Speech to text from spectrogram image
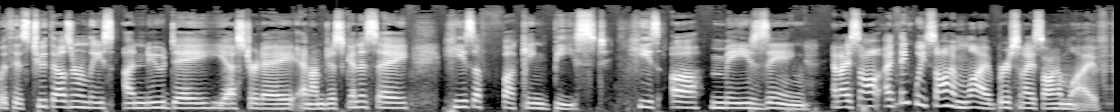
with his 2000 release A New Day Yesterday. And I'm just going to say, he's a fucking beast. He's amazing. And I saw, I think we saw him live. Bruce and I saw him live.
